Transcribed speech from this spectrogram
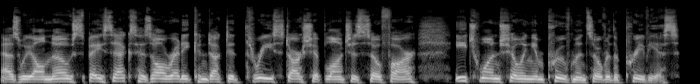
As we all know, SpaceX has already conducted three Starship launches so far, each one showing improvements over the previous.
